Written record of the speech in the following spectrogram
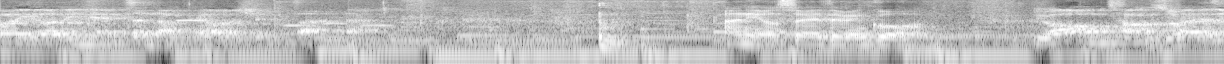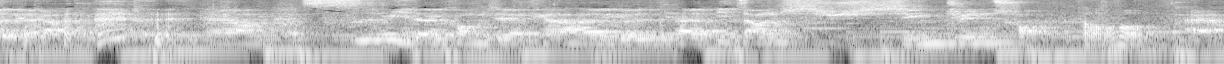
二零二零年政党票的选战呢？那、啊、你有睡在这边过？有啊，我们常住在这里啊。没有，很私密的空间。你看，还有一个，还有一张行军床。哦，哎呀。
